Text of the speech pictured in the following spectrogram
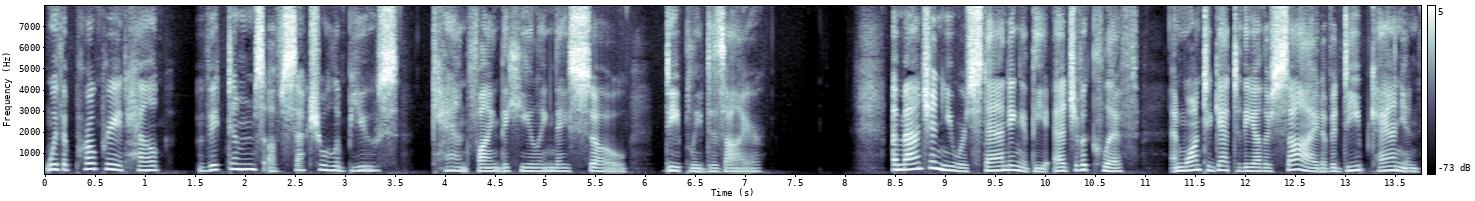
With appropriate help, victims of sexual abuse can find the healing they so deeply desire. Imagine you are standing at the edge of a cliff and want to get to the other side of a deep canyon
